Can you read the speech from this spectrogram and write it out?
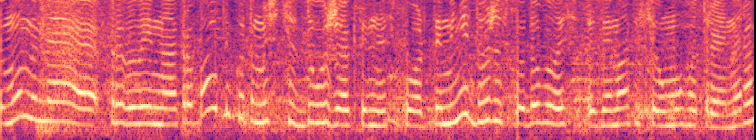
Тому мене привели на акробатику, тому що це дуже активний спорт. І мені дуже сподобалось займатися у мого тренера.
